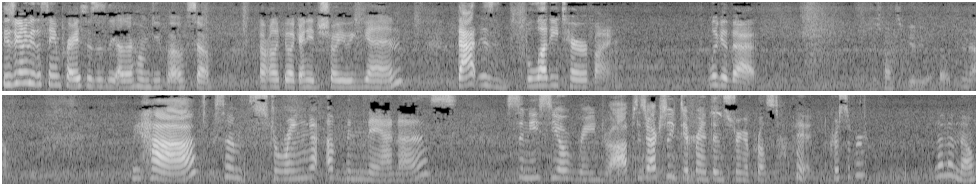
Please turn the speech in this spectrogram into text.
These are gonna be the same prices as the other Home Depot, so I don't really feel like I need to show you again. That is bloody terrifying. Look at that. She just wants to give you a hug. No. We have some string of bananas. Senecio raindrops. These are actually different than string of pearls. Stop it, Christopher. No, no, no.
